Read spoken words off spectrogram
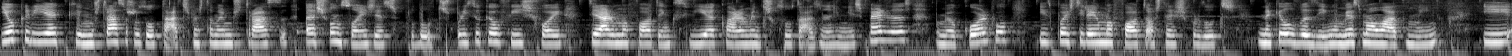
E eu queria que mostrasse os resultados, mas também mostrasse as funções desses produtos, por isso o que eu fiz foi tirar uma foto em que se via claramente os resultados nas minhas pernas, no meu corpo e depois tirei uma foto aos três produtos naquele vasinho, mesmo ao lado de mim, e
